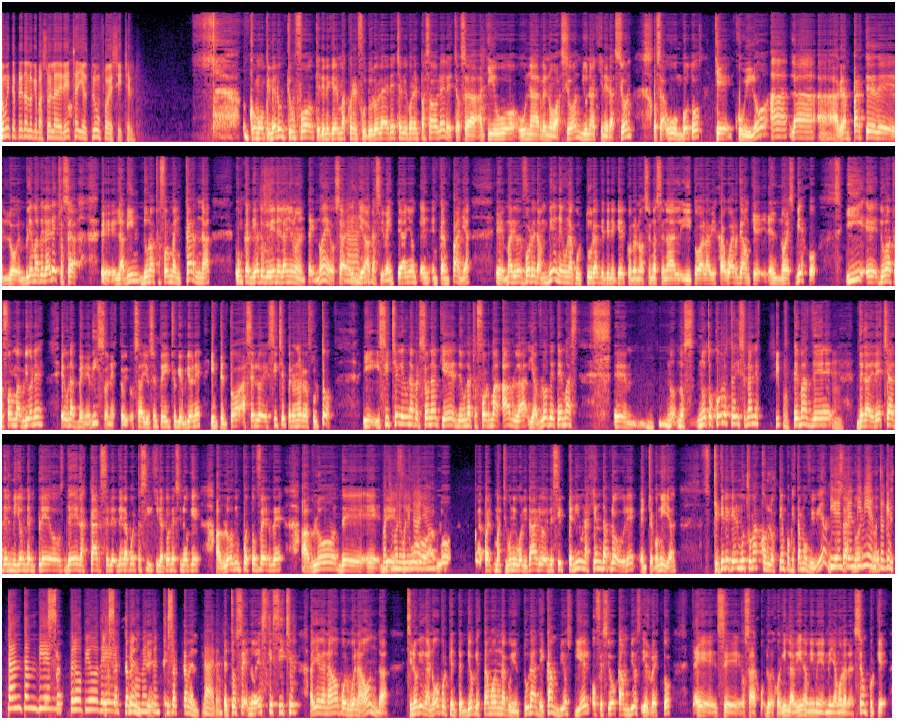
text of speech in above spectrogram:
¿Cómo interpretas lo que pasó en la derecha y el triunfo de Sichel? Como primero un triunfo que tiene que ver más con el futuro de la derecha que con el pasado de la derecha. O sea, aquí hubo una renovación y una generación, o sea, hubo un voto que jubiló a, la, a gran parte de los emblemas de la derecha. O sea, eh, Lavín de una u otra forma encarna un candidato que viene el año 99, o sea, él lleva casi 20 años en, campaña. Eh, Mario Desbordes también es una cultura que tiene que ver con Renovación Nacional y toda la vieja guardia, aunque él no es viejo. Y eh, de una u otra forma, Briones es un advenedizo en esto. O sea, yo siempre he dicho que Briones intentó hacerlo de Sichel, pero no resultó. Y, y Sichel es una persona que de una u otra forma habla y habló de temas, eh, no, no, tocó los tradicionales temas de, mm. De, la derecha, del millón de empleos, de las cárceles, de la puerta giratoria, sino que habló de impuestos verdes, habló de, eh, matrimonio igualitario. habló matrimonio igualitario, es decir, tenía una agenda progre, entre comillas, que tiene que ver mucho más con los tiempos que estamos viviendo. Y de emprendimiento, que es tan también propio de este momento en Chile. Exactamente. Claro. Entonces, no es que Sichel haya ganado por buena onda, sino que ganó porque entendió que estamos en una coyuntura de cambios y él ofreció cambios y el resto, eh, se, o sea, lo de Joaquín Lavín a mí me, llamó la atención porque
